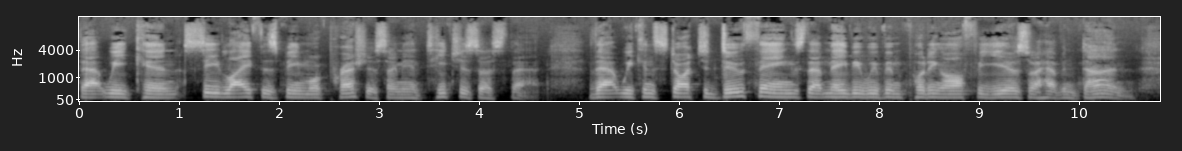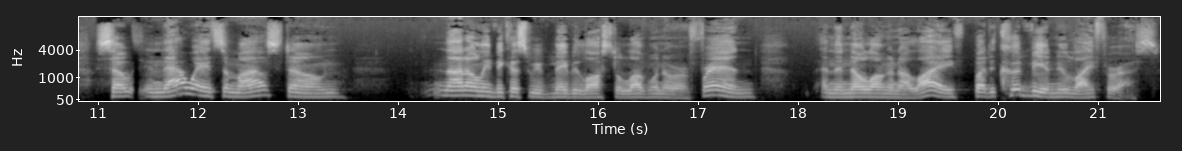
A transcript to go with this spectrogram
that we can see life as being more precious. I mean, it teaches us that. That we can start to do things that maybe we've been putting off for years or haven't done. So, in that way, it's a milestone, not only because we've maybe lost a loved one or a friend, and they're no longer in our life, but it could be a new life for us.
